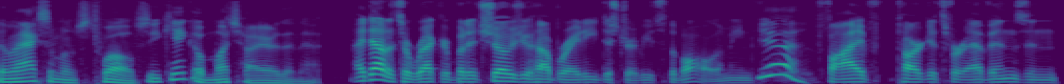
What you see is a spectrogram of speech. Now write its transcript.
the maximum's 12. So you can't go much higher than that. I doubt it's a record, but it shows you how Brady distributes the ball. I mean, yeah, five targets for Evans, and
